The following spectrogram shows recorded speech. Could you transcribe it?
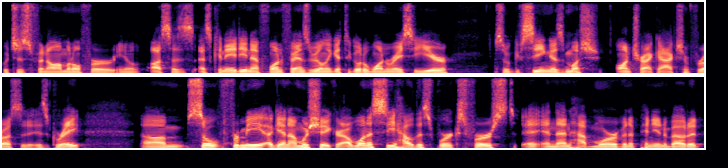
which is phenomenal for you know us as as Canadian F1 fans. We only get to go to one race a year, so seeing as much on track action for us is great. Um, so for me, again, I'm with Shaker. I want to see how this works first and, then have more of an opinion about it.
